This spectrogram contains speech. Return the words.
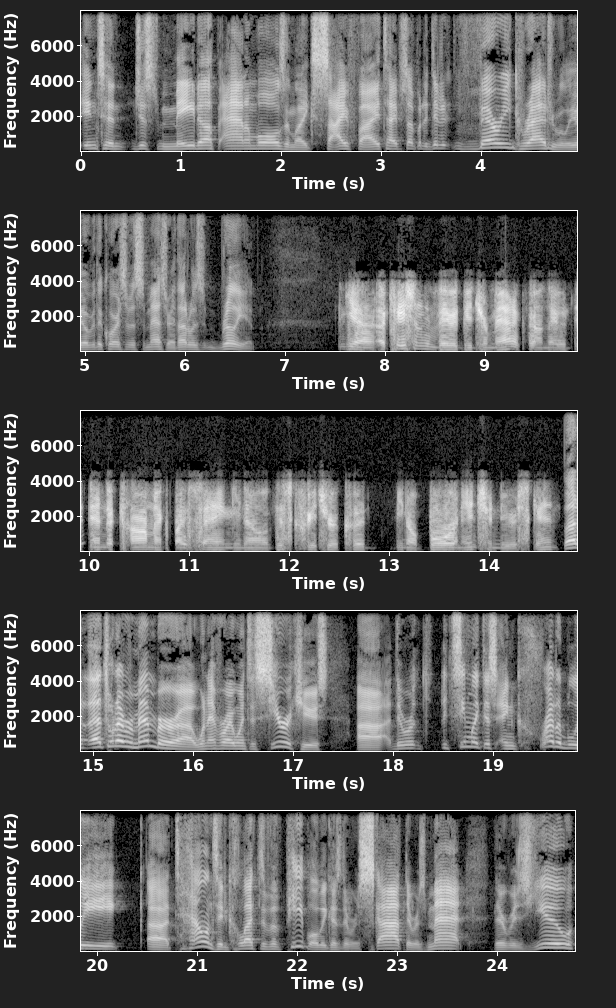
into just made up animals and like sci-fi type stuff. But it did it very gradually over the course of a semester. I thought it was brilliant. Yeah, occasionally they would be dramatic though, and they would end a comic by saying, you know, this creature could, you know, bore an inch into your skin. But that's what I remember uh, whenever I went to Syracuse. Uh, there were it seemed like this incredibly uh, talented collective of people because there was Scott, there was Matt, there was you,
